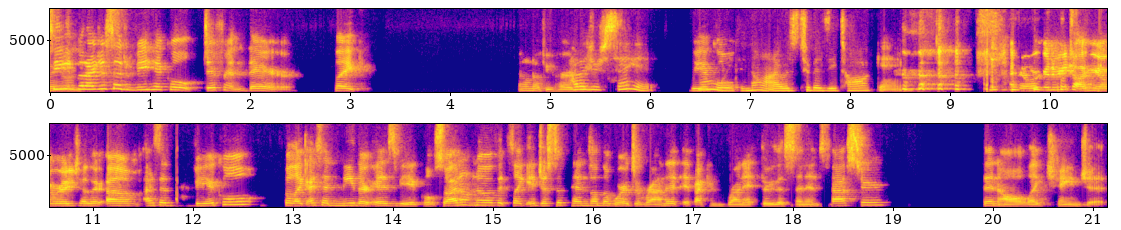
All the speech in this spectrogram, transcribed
See, on. but I just said vehicle different there. Like I don't know if you heard how did you say it? No, vehicle. I did not. I was too busy talking. I know we're gonna be talking over each other. Um, I said vehicle, but like I said, neither is vehicle. So I don't know if it's like it just depends on the words around it. If I can run it through the sentence faster, then I'll like change it.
